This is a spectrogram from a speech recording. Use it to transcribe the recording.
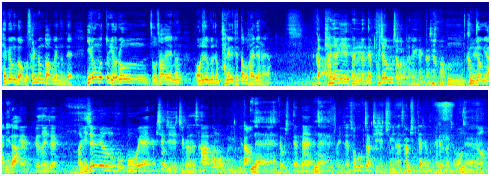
해명도 하고 설명도 하고 했는데 이런 것도 여론조사에는 어느 정도 좀 반영이 됐다고 봐야 되나요? 그러니까 반영이 됐는데 부정적으로 반영이 된 거죠. 음, 긍정이 아니라 네, 그래서 이제 어, 이재명 후보의 핵심 지지층은 4050입니다. 네. 40대, 50대인데 네. 이제 소극적 지지층이 한 30대 정도 되는 거죠. 네. 그래서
